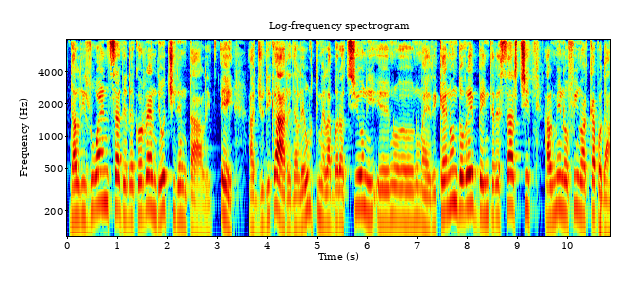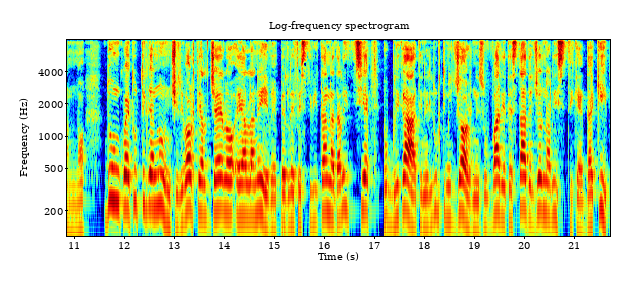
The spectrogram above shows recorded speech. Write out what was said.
dall'irruenza delle correnti occidentali e a giudicare dalle ultime elaborazioni eh, numeriche, non dovrebbe interessarci almeno fino a Capodanno. Dunque tutti gli annunci rivolti al gelo e alla neve per le festività natalizie pubblicati negli ultimi giorni su varie testate giornalistiche da chi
